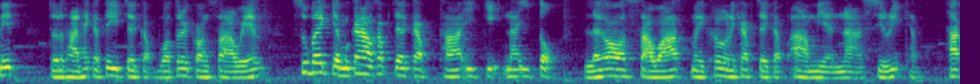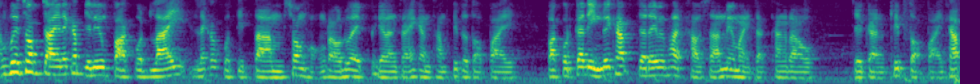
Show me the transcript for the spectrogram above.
มิธโจนาธานแฮกเกอร์ตี้เจอกับวอเตอร์กอนซาเวสซูเปอร์เล็กเกียรติหมู่เก้าครับ เจอกับทาอิกินาอิโตะแล้วก็ซาวาสไมเคิลนะครับเจอกับอาเมียนาซิริครับหากเพื่อนๆชอบใจนะครับ อย่าลืมฝากกดไลค์และก็กดติดตามช่องของเราด้วยเป็นกำลังใจให้กันทำคลิปต่อๆไป ฝากกดกระดิ่งด้วยครับ จะได้ไม่พลาดข่าวสารใหม่ๆจากทางเรา เจอกันคลิปต่อไปครับ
